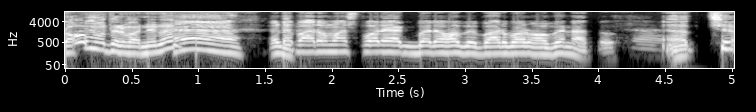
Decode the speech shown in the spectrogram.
রহমতের মানে না? হ্যাঁ এটা বারো মাস পরে একবারে হবে বারবার হবে না তো। আচ্ছা।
